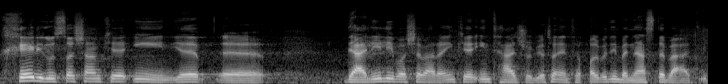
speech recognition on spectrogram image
خیلی دوست داشتم که این یه دلیلی باشه برای اینکه این تجربیات رو انتقال بدیم به نسل بعدی.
